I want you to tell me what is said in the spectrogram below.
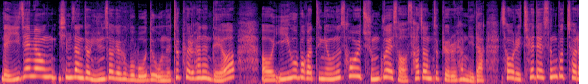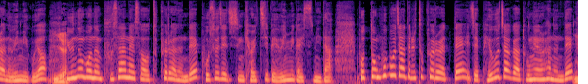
네, 이재명, 심상정, 윤석열 후보 모두 오늘 투표를 하는데요. 어, 이 후보 같은 경우는 서울 중구에서 사전 투표를 합니다. 서울이 최대 승부처라는 의미고요. 예. 윤 후보는 부산에서 투표를 하는데 보수 지지층 결집의 의미가 있습니다. 보통 후보자들이 투표를 할 때 이제 배우자가 동행을 하는데 예,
